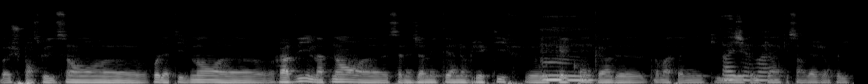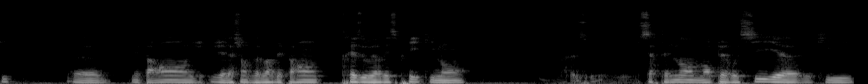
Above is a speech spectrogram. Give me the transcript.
Bah, je pense qu'ils sont euh, relativement euh, ravis. Maintenant, euh, ça n'a jamais été un objectif mm. quelconque hein, de, dans ma famille qui est quelqu'un qui s'engage en politique. mes parents, j'ai la chance d'avoir des parents très ouverts d'esprit qui m'ont certainement mon père aussi, qui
